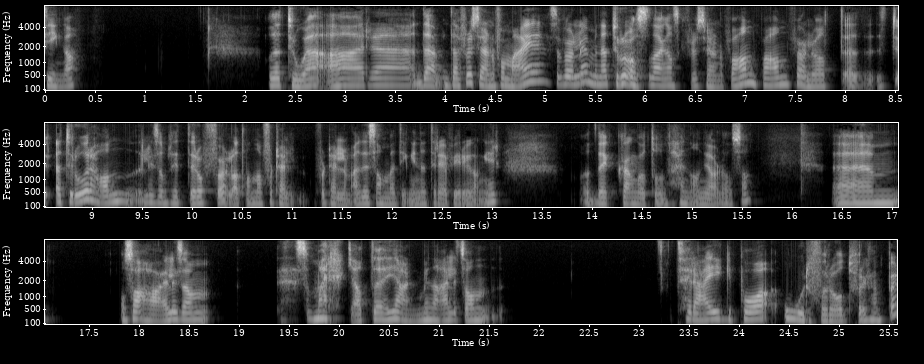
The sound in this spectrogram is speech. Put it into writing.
tinga. Og det tror jeg eh, det, er det, er frustrerende for meg, selvfølgelig, men jeg tror også det er ganske frustrerende for han. For han føler jo at eh, Jeg tror han liksom sitter og føler at han forteller meg de samme tingene tre-fire ganger. Og det kan godt hende han gjør det også. Um, og så har jeg liksom Så merker jeg at hjernen min er litt sånn treig på ordforråd, for eksempel.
